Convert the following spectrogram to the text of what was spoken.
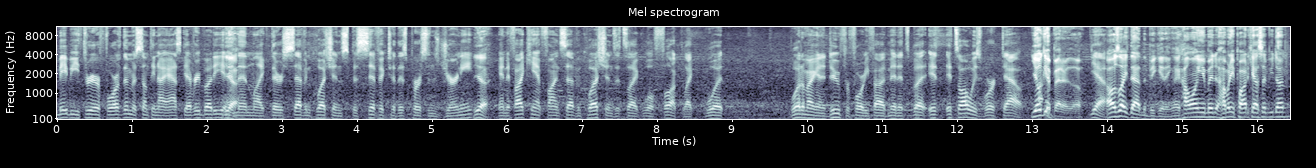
maybe three or four of them is something I ask everybody, Yeah. and then like there's seven questions specific to this person's journey. Yeah. And if I can't find seven questions, it's like, well, fuck, like what? What am I going to do for 45 minutes? But it, it's always worked out. You'll get better though. Yeah. I was like that in the beginning. Like, how long you been? How many podcasts have you done?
